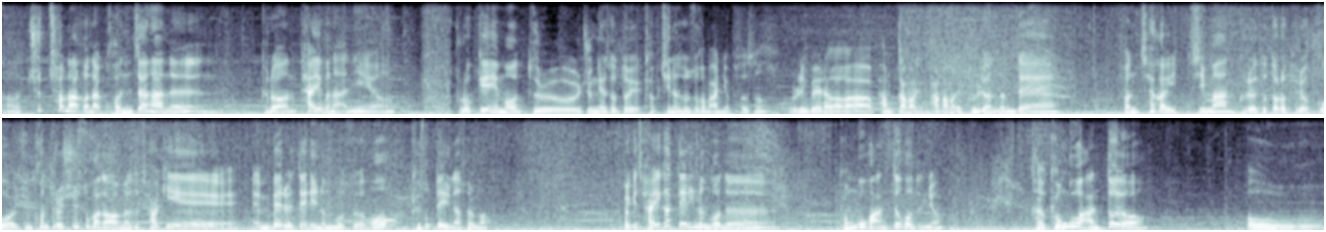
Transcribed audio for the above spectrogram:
어, 추천하거나 권장하는 그런 타입은 아니에요. 프로게이머들 중에서도 겹치는 선수가 많이 없어서 올리베라가 밤까마귀 과감하게 돌렸는데 전차가 있지만 그래도 떨어뜨렸고 지금 컨트롤 실수가 나오면서 자기의 엠벨을 때리는 모습 어? 계속 때리나 설마? 저렇게 자기가 때리는 거는 경고가 안 뜨거든요 가- 경고가 안 떠요 어우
